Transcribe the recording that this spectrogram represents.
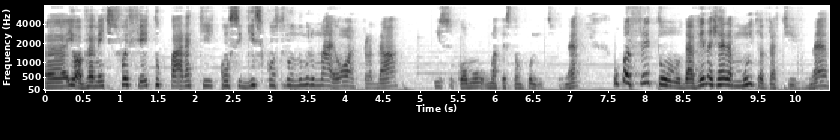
Uh, e obviamente isso foi feito para que conseguisse construir um número maior para dar isso como uma questão política. Né? O panfleto da venda já era muito atrativo, né?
